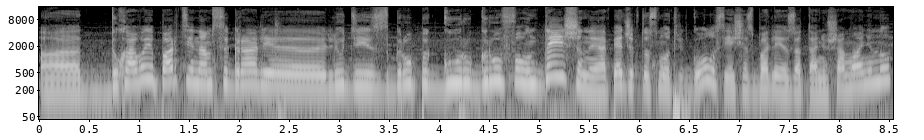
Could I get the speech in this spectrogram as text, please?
А, духовые партии нам сыграли э, люди из группы Guru Groove Foundation. И опять же, кто смотрит голос, я сейчас болею за Таню Шаманину,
